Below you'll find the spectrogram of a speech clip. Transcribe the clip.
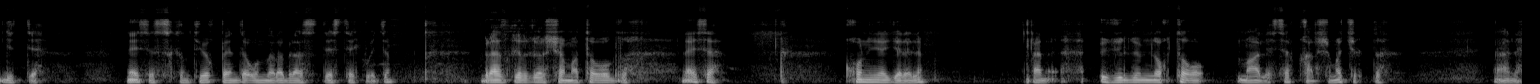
gitti. Neyse sıkıntı yok. Ben de onlara biraz destek verdim. Biraz gırgır şamata oldu. Neyse konuya gelelim. Yani üzüldüğüm nokta o maalesef karşıma çıktı. Yani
